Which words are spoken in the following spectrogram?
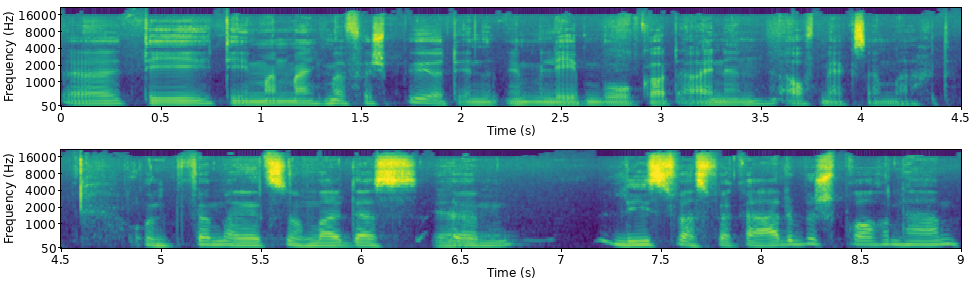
äh, die, die man manchmal verspürt in, im Leben, wo Gott einen aufmerksam macht. Und wenn man jetzt noch mal das ja. ähm, liest, was wir gerade besprochen haben,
